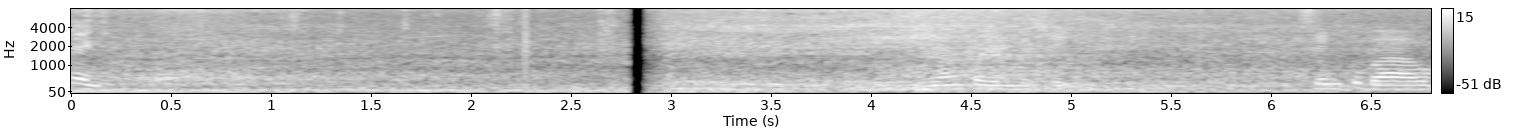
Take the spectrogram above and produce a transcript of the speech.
SM. Ayan po yung machine. SM Cubao.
